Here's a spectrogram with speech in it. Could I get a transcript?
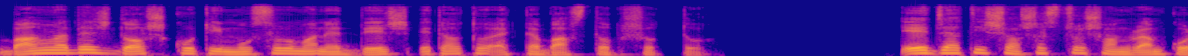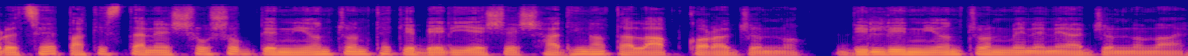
বাংলাদেশ দশ কোটি মুসলমানের দেশ, এটাও তো একটা বাস্তব সত্য। এ জাতি সশস্ত্র সংগ্রাম করেছে পাকিস্তানের শোষকদের নিয়ন্ত্রণ থেকে বেরিয়ে এসে স্বাধীনতা লাভ করার জন্য, দিল্লির নিয়ন্ত্রণ মেনে নেয়ার জন্য নয়।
